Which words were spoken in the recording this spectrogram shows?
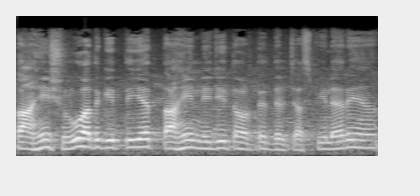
ਤਾਂ ਹੀ ਸ਼ੁਰੂਆਤ ਕੀਤੀ ਹੈ, ਤਾਂ ਹੀ ਨਿੱਜੀ ਤੌਰ ਤੇ ਦਿਲਚਸਪੀ ਲੈ ਰਹੇ ਹਾਂ।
